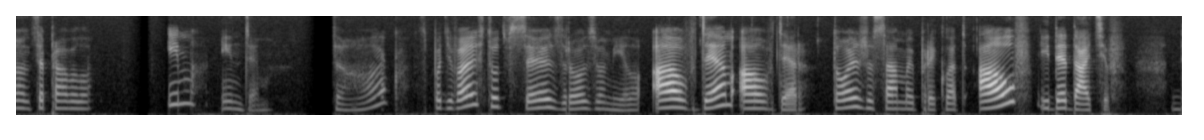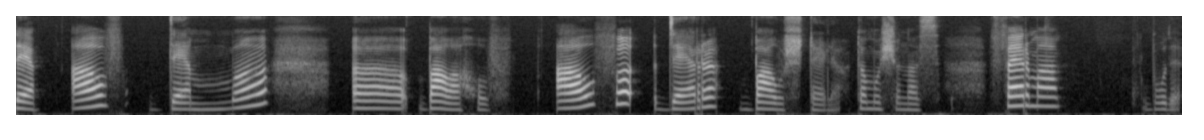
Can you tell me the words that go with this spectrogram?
е, Це правило. Im, in dem. Так. Сподіваюсь, тут все зрозуміло. Auf dem, auf der. Той же самий приклад. Auf іде датів. Де? Auf dem е, Auf der Baustelle. Тому що у нас ферма буде.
